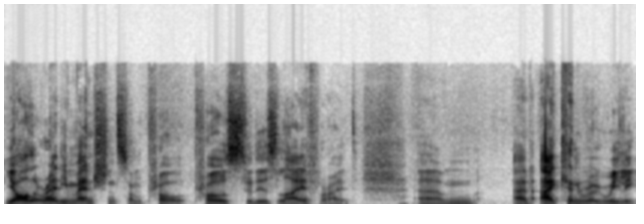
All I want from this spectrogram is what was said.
you already mentioned some pro pros to this life right um, and i can re really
